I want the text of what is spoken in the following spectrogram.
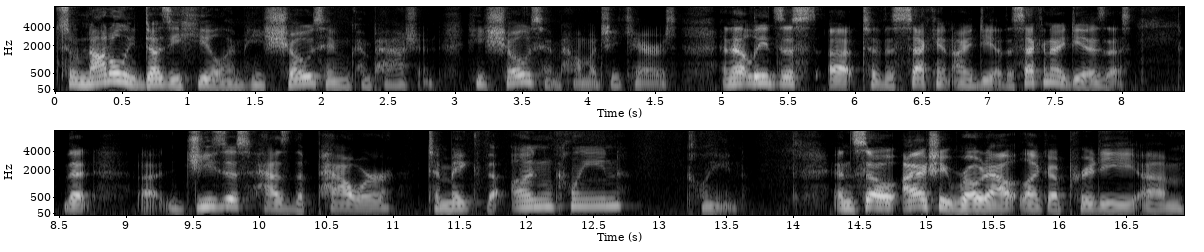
so not only does he heal him, he shows him compassion. He shows him how much he cares. And that leads us uh, to the second idea. The second idea is this that uh, Jesus has the power to make the unclean clean. And so I actually wrote out like a pretty um,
